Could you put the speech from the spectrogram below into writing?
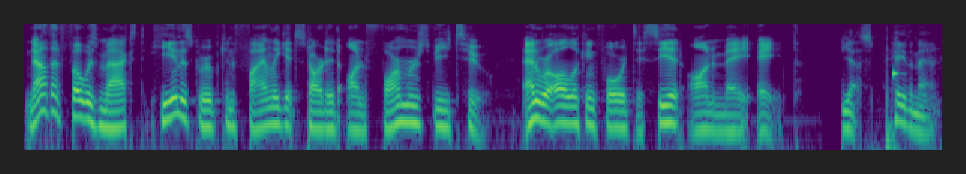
Now that Foe is maxed, he and his group can finally get started on Farmers V2, and we're all looking forward to see it on May 8th. Yes, pay the man.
